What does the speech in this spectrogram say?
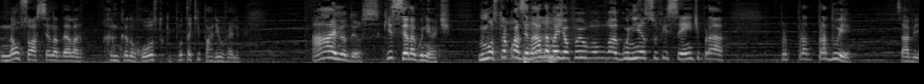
Não só a cena dela arrancando o rosto, que puta que pariu, velho. Ai meu Deus, que cena agoniante. Não mostrou quase nada, mas já foi uma agonia suficiente pra, pra, pra, pra doer, sabe?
